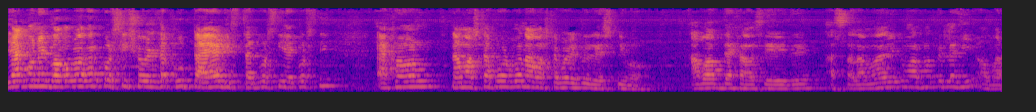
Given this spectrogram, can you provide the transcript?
যাক, অনেক বকর বকর করছি, শরীরটা খুব টায়ার্ড ইফতার করছি এ করছি। এখন নামাজটা পড়ব, নামাজটা পড়ে একটু রেস্ট নিব। আবার দেখা হচ্ছে আসসালামু আলাইকুম রহমতুল্লাহি আবার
